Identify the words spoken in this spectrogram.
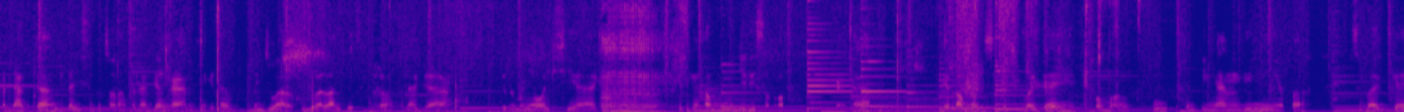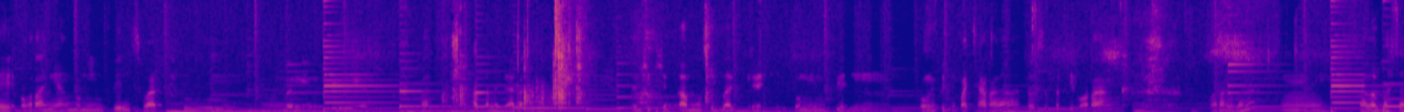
pedagang kita disebut seorang pedagang kan? Kita menjual penjualan kita disebut seorang pedagang. Itu namanya waisya gitu. Hmm, ketika kamu menjadi seorang PR ya kamu disebut sebagai pemangku kepentingan gini apa sebagai orang yang memimpin suatu memimpin apa tata negara dan ketika kamu sebagai pemimpin pemimpin upacara atau seperti orang orang apa Hmm, kalau bahasa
